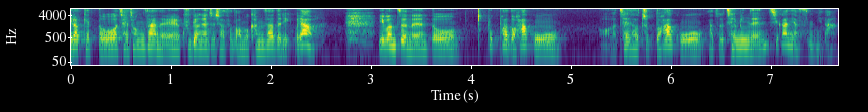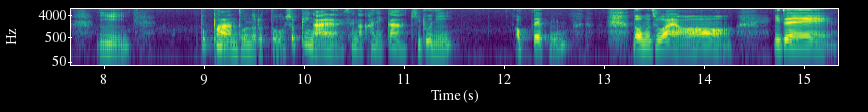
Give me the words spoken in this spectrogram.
이렇게 또 제 정산을 구경해 주셔서 너무 감사드리고요. 이번 주는 또 폭파도 하고 어, 제 저축도 하고 아주 재밌는 시간이었습니다. 이 폭파한 돈으로 또 쇼핑할 생각하니까 기분이 업되고 너무 좋아요. 이제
